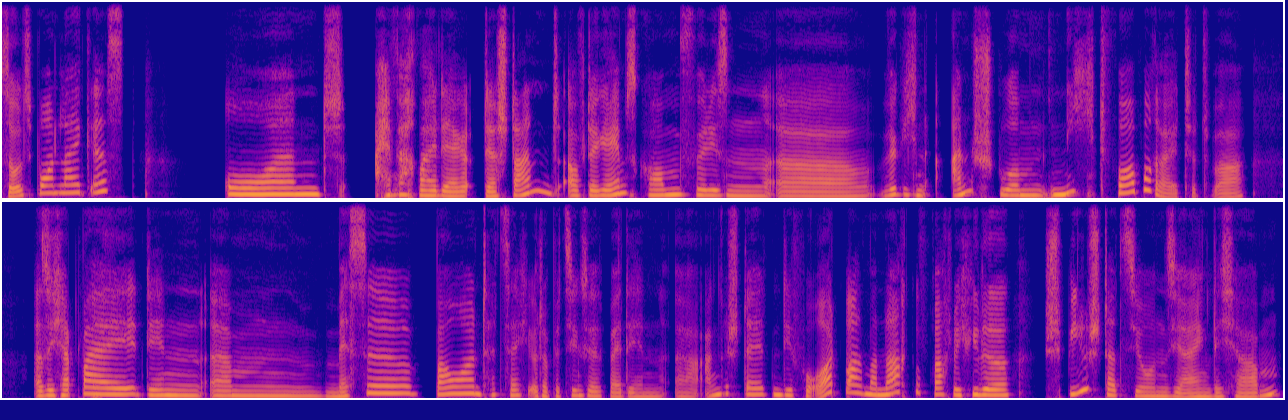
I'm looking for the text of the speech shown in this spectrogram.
Soulspawn-like ist und einfach weil der, der Stand auf der Gamescom für diesen äh, wirklichen Ansturm nicht vorbereitet war. Also ich habe bei den ähm, Messebauern tatsächlich oder beziehungsweise bei den äh, Angestellten, die vor Ort waren, mal nachgefragt, wie viele Spielstationen sie eigentlich haben.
